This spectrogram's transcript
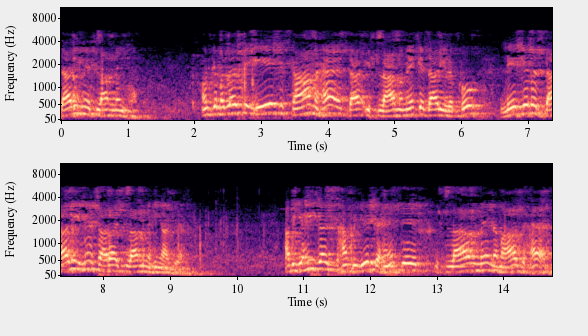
داڑھی میں اسلام نہیں ہے۔ ان کا مطلب کہ ایک کام ہے اسلام میں کہ داڑھی رکھو لیکن داڑھی میں سارا اسلام نہیں آ گیا۔ اب یہی ہم یہ کہیں کہ اسلام میں نماز ہے۔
